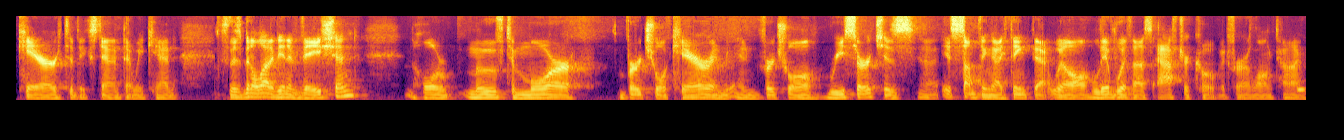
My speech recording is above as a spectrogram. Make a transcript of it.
care to the extent that we can. So there's been a lot of innovation. The whole move to more virtual care and, and virtual research is uh, is something I think that will live with us after COVID for a long time.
